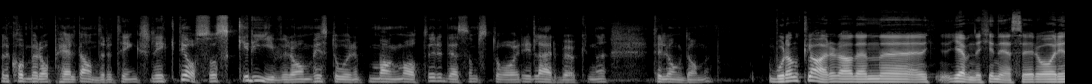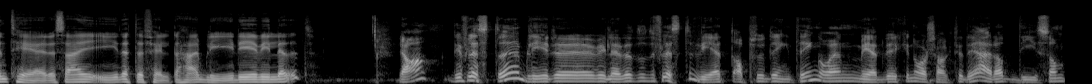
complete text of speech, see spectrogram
det kommer opp helt andre ting. Slik de også skriver om historien på mange måter, det som står i lærebøkene til ungdommen. Hvordan klarer da den jevne kineser å orientere seg i dette feltet her? Blir de villedet? Ja, de fleste blir uh, villedet, og de fleste vet absolutt ingenting. Og en medvirkende årsak til det er at de som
